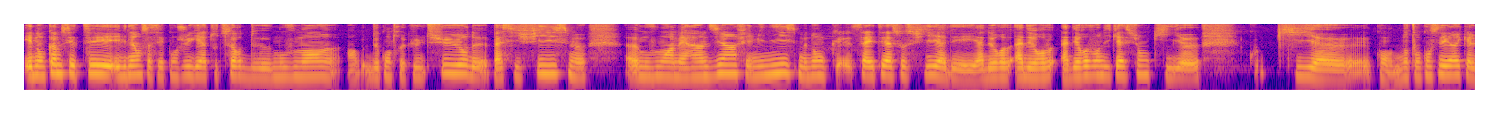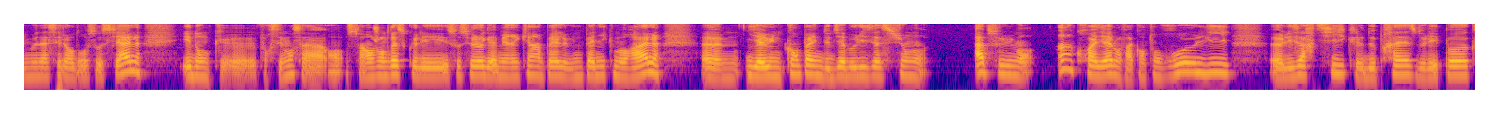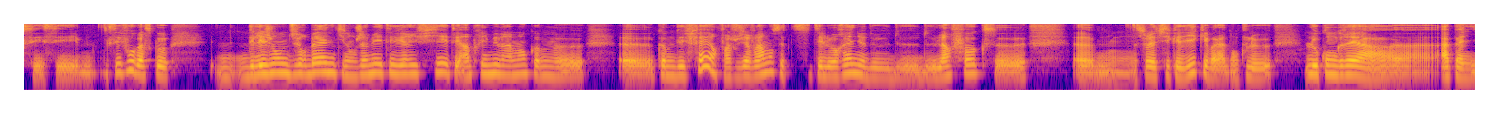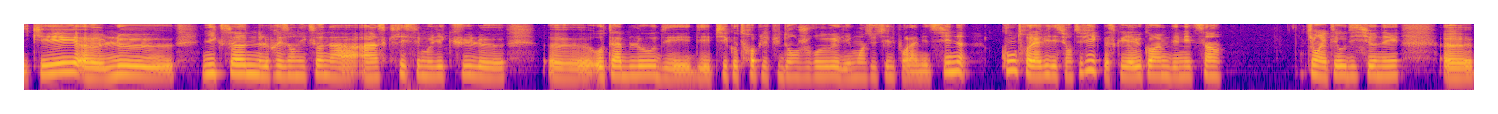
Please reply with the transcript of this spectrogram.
et donc comme c'était, évidemment, ça s'est conjugué à toutes sortes de mouvements de contre-culture, de pacifisme, mouvements amérindiens, féminisme, donc ça a été associé à des, à à des revendications qui, euh, dont on considérait qu'elle menaçait l'ordre social. Et donc, euh, forcément, ça, ça engendrait ce que les sociologues américains appellent une panique morale. Euh, il y a eu une campagne de diabolisation absolument incroyable. Enfin, quand on relit les articles de presse de l'époque, c'est fou parce que des légendes urbaines qui n'ont jamais été vérifiées étaient imprimées vraiment comme, comme des faits. Enfin, je veux dire, vraiment, c'était le règne de, l'infox sur les psychédéliques. Et voilà, donc le, Congrès a, a paniqué. le Nixon, le président Nixon a, inscrit ces molécules au tableau des, des psychotropes les plus dangereux et les moins utiles pour la médecine contre l'avis des scientifiques, parce qu'il y a eu quand même des médecins qui ont été auditionnés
